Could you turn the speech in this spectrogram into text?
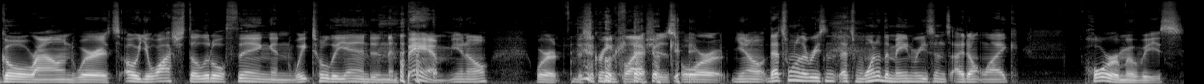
go around where it's oh you watch the little thing and wait till the end and then bam you know where the screen Okay, flashes okay. or you know that's one of the reasons that's one of the main reasons I don't like horror movies.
